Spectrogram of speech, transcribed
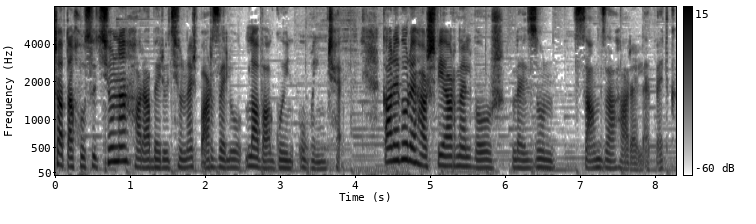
Շատախոսությունը հարաբերություններ parzելու լավագույն ուղին չէ։ Կարևոր է հաշվի առնել, որ լեզուն սանձահարել է պետք։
